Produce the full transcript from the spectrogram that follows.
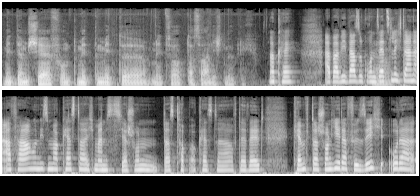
mit dem Chef und mit, mit, äh, mit so, das war nicht möglich. Okay. Aber wie war so grundsätzlich deine Erfahrung in diesem Orchester? Ich meine, es ist ja schon das Top-Orchester auf der Welt. Kämpft da schon jeder für sich oder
